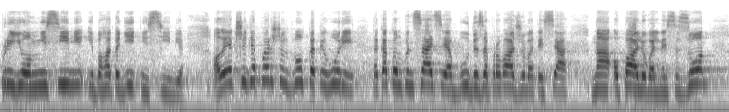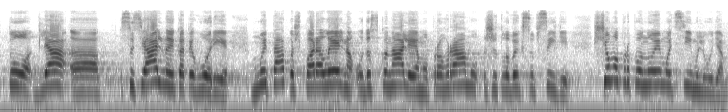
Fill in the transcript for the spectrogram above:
прийомні сім'ї і багатодітні сім'ї. Але якщо для перших двох категорій така компенсація буде запроваджуватися на опалювальний сезон, то для е, соціальної категорії ми також паралельно удосконалюємо програму житлових субсидій. Що ми пропонуємо цим людям?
